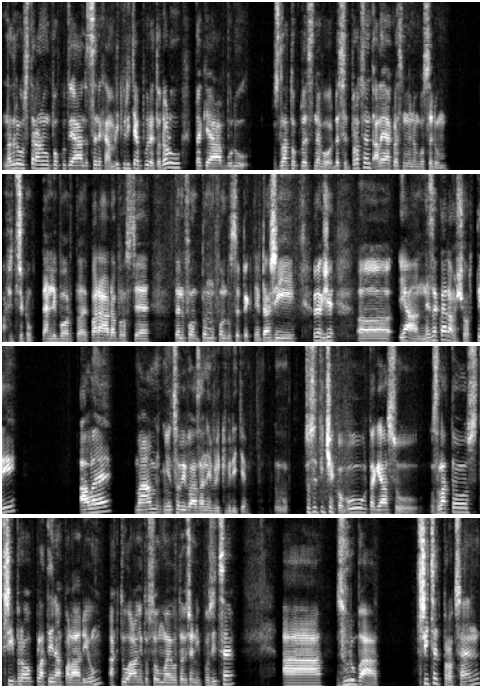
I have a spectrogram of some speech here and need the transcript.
na druhou stranu, pokud já se nechám v likviditě a půjde to dolů, tak já budu zlato klesne o 10%, ale já klesnu jenom o 7 a všichni řeknou, ten Libor, to je paráda prostě, ten fond, tomu fondu se pěkně daří. Takže uh, já nezakládám shorty, ale mám něco vyvázané v likviditě. Co se týče kovů, tak já jsou zlato, stříbro, platina, paládium. Aktuálně to jsou moje otevřené pozice. A zhruba 30%,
